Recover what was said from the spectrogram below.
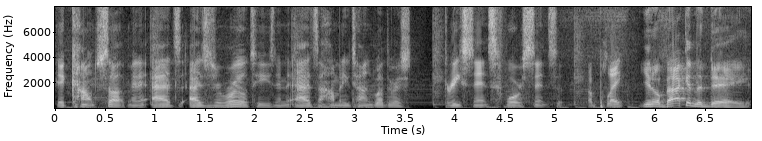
it counts up and it adds as your royalties and it adds to how many times whether it's three cents four cents a, a play You know, back in the day,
